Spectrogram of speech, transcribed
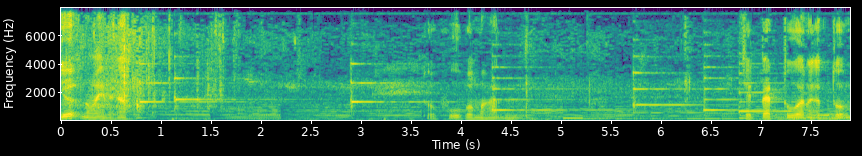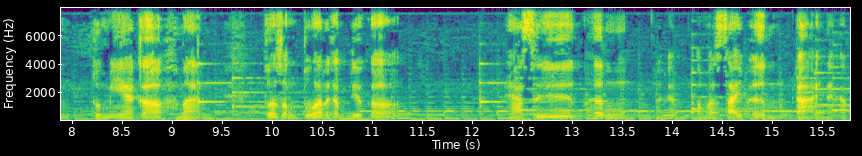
เยอะหน่อยนะครับ ตัวผู้ประมาณ เจ็ดแปดตัวนะครับ ตัวตัวเมียก็ประมาณตัวสองตัวนะครับ เดี๋ยวก็หาซื้อเพิ่มนะครับ เอามาใส่เพิ่มได้นะครับ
